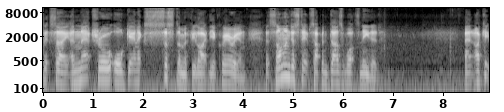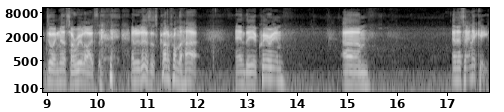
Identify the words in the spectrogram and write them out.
let's say, a natural organic system, if you like, the Aquarian, that someone just steps up and does what's needed. And I keep doing this, I realise, and it is, it's kind of from the heart. And the Aquarian, um, and it's anarchy.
